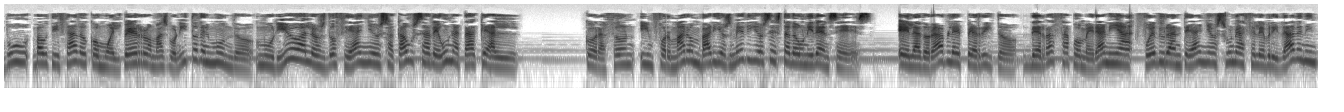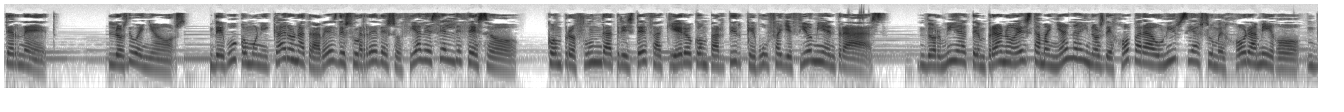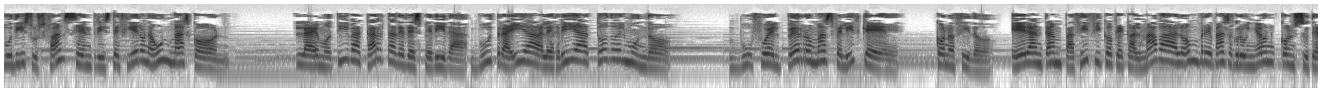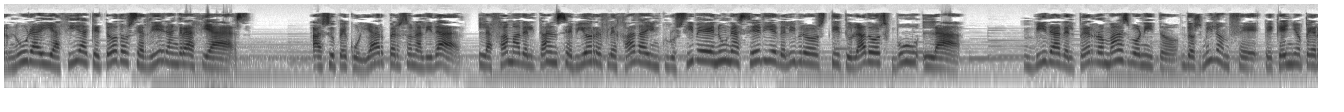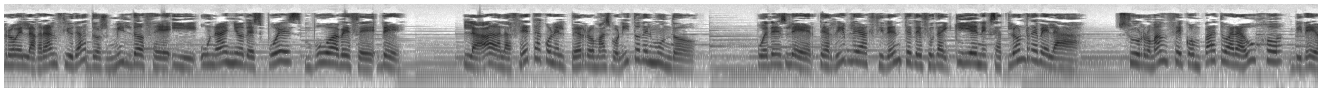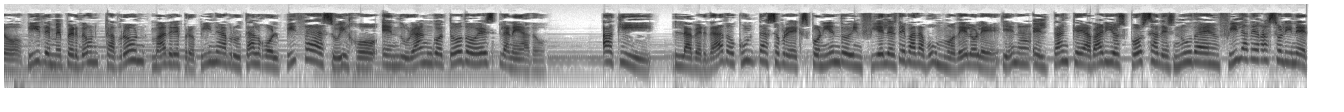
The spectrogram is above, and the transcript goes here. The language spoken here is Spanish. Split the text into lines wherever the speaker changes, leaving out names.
Bu, bautizado como el perro más bonito del mundo, murió a los 12 años a causa de un ataque al corazón, informaron varios medios estadounidenses. El adorable perrito, de raza pomerania, fue durante años una celebridad en Internet. Los dueños de Bu comunicaron a través de sus redes sociales el deceso. Con profunda tristeza quiero compartir que Bu falleció mientras dormía temprano esta mañana y nos dejó para unirse a su mejor amigo. Bud y sus fans se entristecieron aún más con la emotiva carta de despedida. Bu traía alegría a todo el mundo. Bu fue el perro más feliz que he conocido. Eran tan pacífico que calmaba al hombre más gruñón con su ternura y hacía que todos se rieran gracias a su peculiar personalidad. La fama del can se vio reflejada inclusive en una serie de libros titulados Bu, la vida del perro más bonito, 2011, Pequeño perro en la gran ciudad, 2012, y, un año después, Bu ABC, de la A a la Z con el perro más bonito del mundo. Puedes leer, terrible accidente de Zudaiki en Exatlón revela su romance con Pato Araujo, video, pídeme perdón cabrón, madre propina brutal golpiza a su hijo, en Durango todo es planeado. Aquí, la verdad oculta sobre exponiendo infieles de Badaboom modelo le llena el tanque a varios posa desnuda en fila de gasolinera.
